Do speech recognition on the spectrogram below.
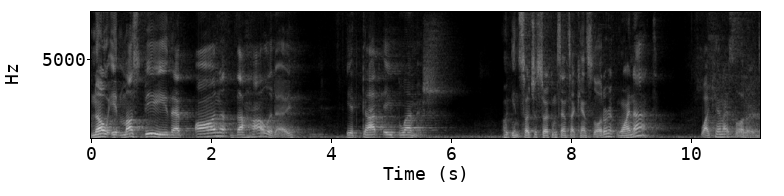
No, it must be that on the holiday, it got a blemish. Oh, in such a circumstance, I can't slaughter it? Why not? Why can't I slaughter it?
